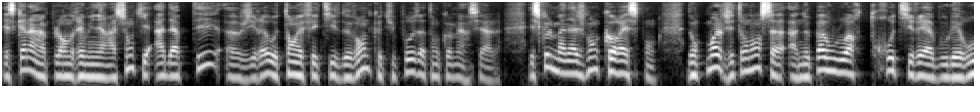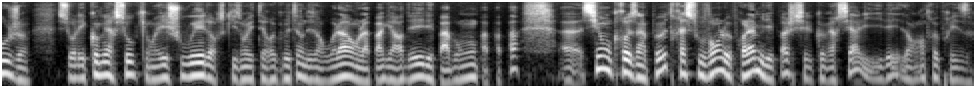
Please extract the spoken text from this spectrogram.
Est-ce qu'elle a un plan de rémunération qui est adapté, euh, je dirais, au temps effectif de vente que tu poses à ton commercial? Est-ce que le management correspond? Donc moi, j'ai tendance à, ne pas vouloir trop tirer à boulet rouge sur les commerciaux qui ont échoué lorsqu'ils ont été recrutés en disant voilà, on l'a pas gardé, il est pas bon, papa. papa. Euh, si on creuse un peu, très souvent, le problème, il n'est pas chez le commercial, il est dans l'entreprise.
